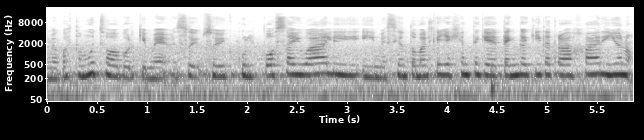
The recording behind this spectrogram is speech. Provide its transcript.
me cuesta mucho porque me, soy, soy culposa igual y, y me siento mal que haya gente que tenga que ir a trabajar y yo no.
